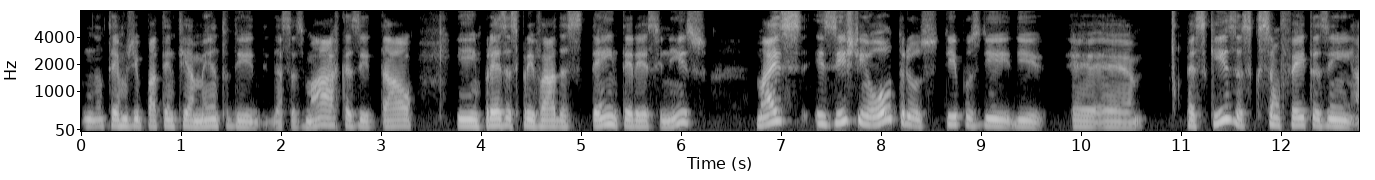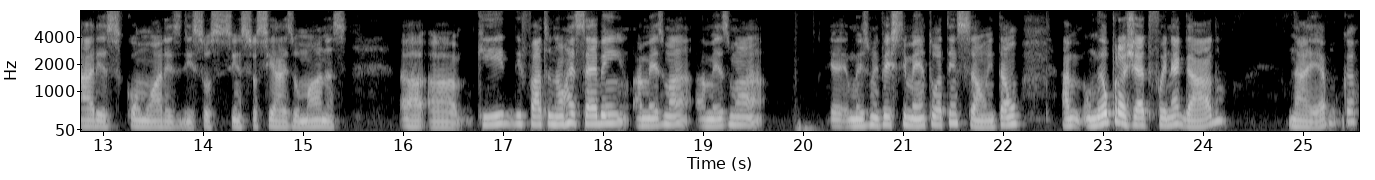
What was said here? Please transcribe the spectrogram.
em termos de patenteamento de, dessas marcas e tal, e empresas privadas têm interesse nisso, mas existem outros tipos de, de é, é, pesquisas que são feitas em áreas como áreas de ciências sociais humanas, uh, uh, que de fato não recebem a mesma, a mesma, é, o mesmo investimento ou atenção. Então, a, o meu projeto foi negado na época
